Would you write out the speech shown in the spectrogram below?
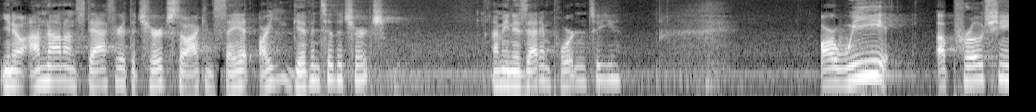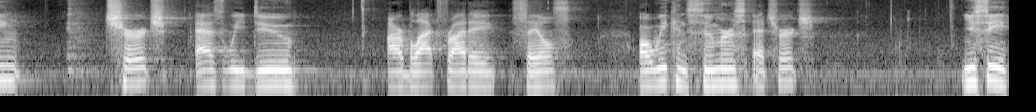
you know, I'm not on staff here at the church, so I can say it. Are you given to the church? I mean, is that important to you? Are we approaching church as we do our Black Friday sales? Are we consumers at church? You see,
